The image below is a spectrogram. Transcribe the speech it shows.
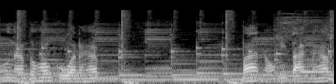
ห้องน้ำตรงห้องครัวนะครับ บ้านน้องมีตังนะครับ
